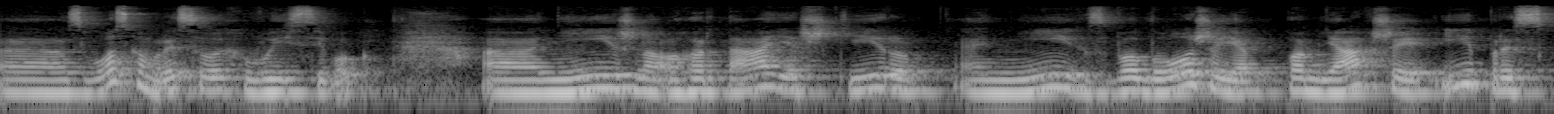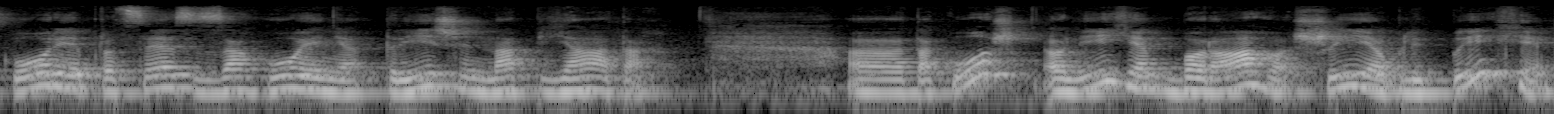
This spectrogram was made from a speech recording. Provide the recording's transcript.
е, з воском рисових висівок. Е, Ніжно огортає шкіру ніг, зволожує, пом'якшує і прискорює процес загоєння тріщин на п'ятах. Також олія бораго, шия, обліпихи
